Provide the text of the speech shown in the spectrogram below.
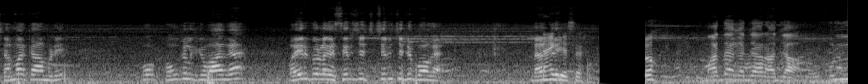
செம காமெடி. பொ பொங்கலுக்கு வாங்க. வயிறுக்குள்ளங்க சிரிச்சு சிரிச்சிட்டு போங்க. நன்றி. சார் மத கஜா ராஜா. ஃபுல்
